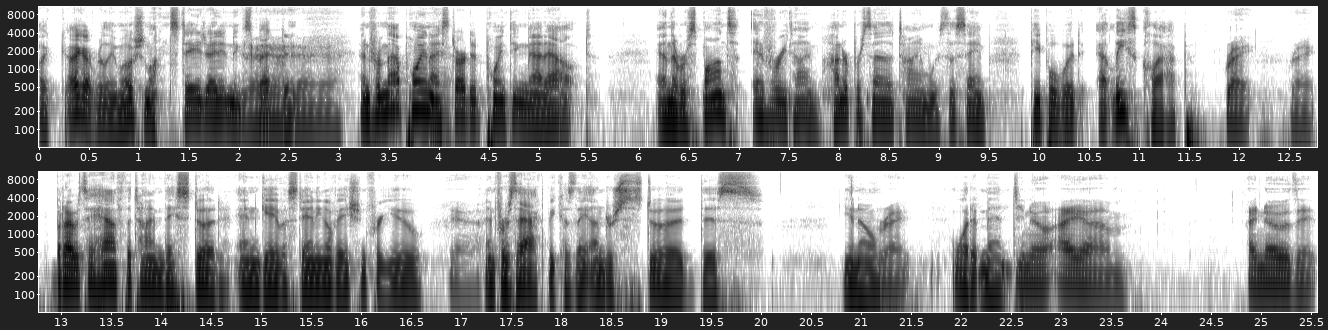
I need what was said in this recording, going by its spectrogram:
like, I got really emotional on stage. I didn't expect yeah, it. Yeah. Yeah. And from that point, I started pointing that out. And the response every time, 100% of the time, was the same. People would at least clap, Right. Right. but I would say half the time they stood and gave a standing ovation for you Yeah. and for Zach because they understood this, you know, Right. what it meant. You know, I um, I know that.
